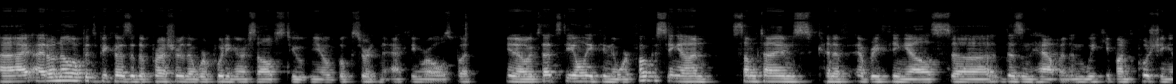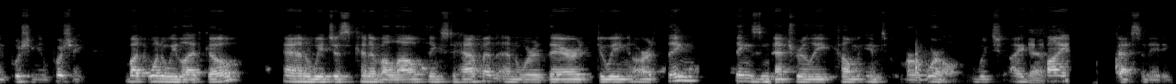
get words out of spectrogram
I, I don't know if it's because of the pressure that we're putting ourselves to, you know, book certain acting roles, but you know, if that's the only thing that we're focusing on, sometimes kind of everything else uh, doesn't happen, and we keep on pushing and pushing and pushing. But when we let go and we just kind of allow things to happen, and we're there doing our thing, things naturally come into our world, which I yeah. find fascinating.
